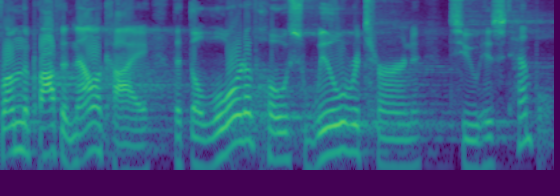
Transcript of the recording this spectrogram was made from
from the prophet Malachi that the Lord of hosts will return to his temple.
